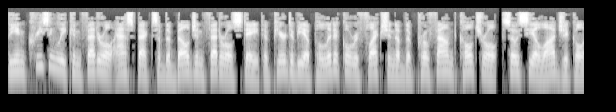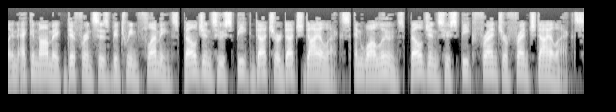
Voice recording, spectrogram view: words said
The increasingly confederal aspects of the Belgian federal state appear to be a political reflection of the profound cultural, sociological and economic differences between Flemings Belgians who speak Dutch or Dutch dialects and Walloons Belgians who speak French or French dialects.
